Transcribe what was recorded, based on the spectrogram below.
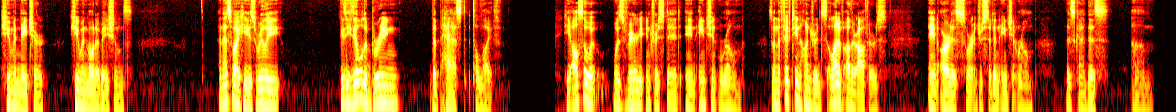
human nature, human motivations. And that's why he's really he's he's able to bring the past to life. He also was very interested in ancient Rome. So in the 1500s, a lot of other authors and artists were interested in ancient Rome. This kind of this um,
